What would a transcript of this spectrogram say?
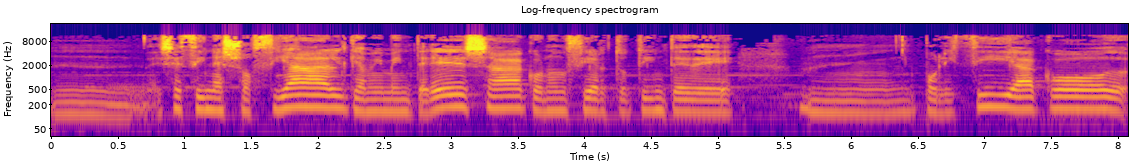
mm, ese cine social que a mí me interesa, con un cierto tinte de Mm, policíaco,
